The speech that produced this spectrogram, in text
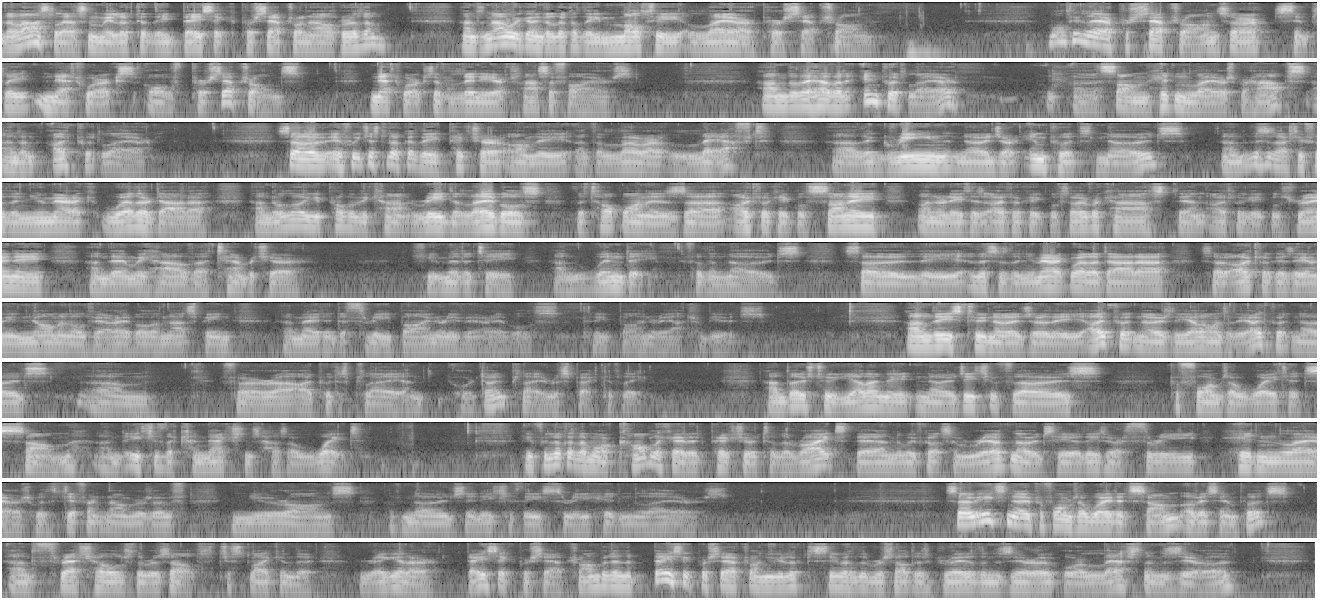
In the last lesson we looked at the basic perceptron algorithm and now we're going to look at the multi-layer perceptron. Multi-layer perceptrons are simply networks of perceptrons, networks of linear classifiers. And they have an input layer, uh, some hidden layers perhaps, and an output layer. So if we just look at the picture on the, uh, the lower left, uh, the green nodes are input nodes, and this is actually for the numeric weather data. And although you probably can't read the labels, the top one is uh, outlook equals sunny, underneath is outlook equals overcast, then outlook equals rainy, and then we have uh, temperature, humidity, and windy for the nodes. So the this is the numeric weather data. So outlook is the only nominal variable, and that's been uh, made into three binary variables, three binary attributes. And these two nodes are the output nodes, the yellow ones are the output nodes um, for uh, output display and or don't play respectively. And those two yellow nodes, each of those performs a weighted sum and each of the connections has a weight. If we look at the more complicated picture to the right, then we've got some red nodes here. These are three hidden layers with different numbers of neurons of nodes in each of these three hidden layers. So each node performs a weighted sum of its inputs and thresholds the result, just like in the regular basic perceptron. But in the basic perceptron, you look to see whether the result is greater than zero or less than zero.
